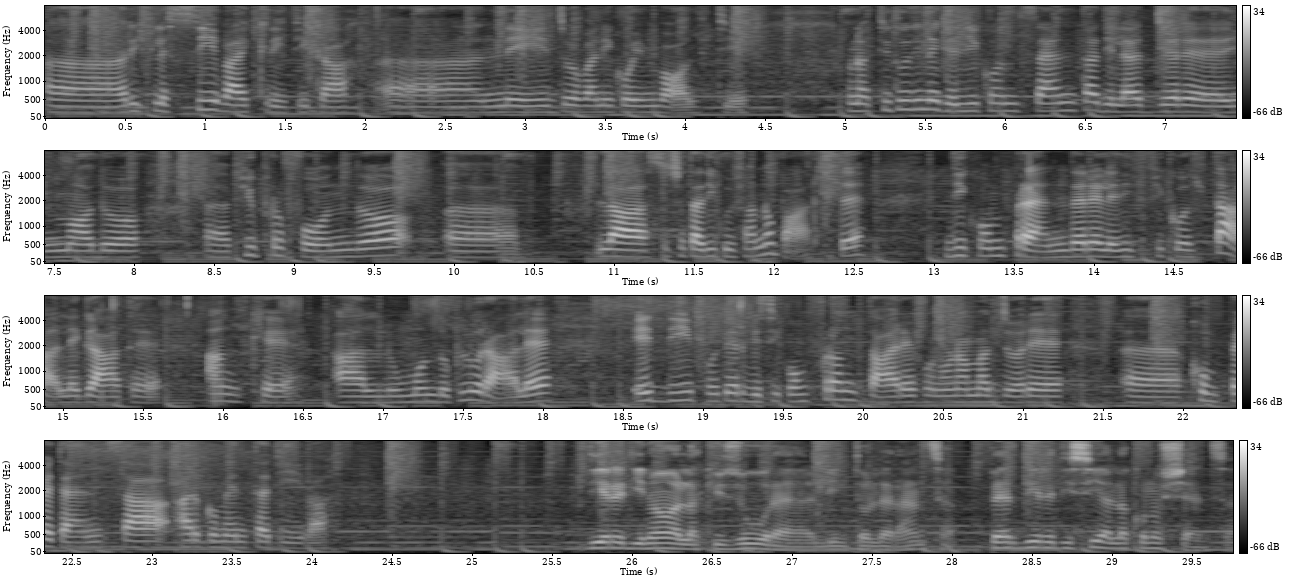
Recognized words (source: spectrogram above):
eh, riflessiva e critica eh, nei giovani coinvolti. Un'attitudine che gli consenta di leggere in modo eh, più profondo eh, la società di cui fanno parte, di comprendere le difficoltà legate anche a un mondo plurale e di potervisi confrontare con una maggiore eh, competenza argomentativa. Dire di no alla chiusura e all'intolleranza per dire di sì alla conoscenza,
